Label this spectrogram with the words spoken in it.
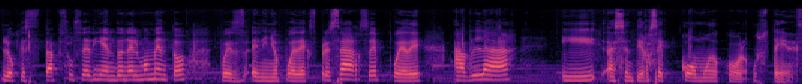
lo que está sucediendo en el momento pues el niño puede expresarse puede hablar y sentirse cómodo con ustedes.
